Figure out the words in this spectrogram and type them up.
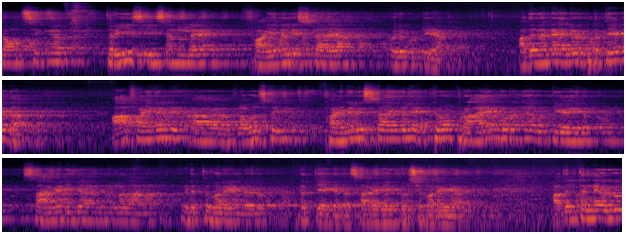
ടോപ്പ് സിംഗർ ത്രീ സീസണിലെ ഫൈനലിസ്റ്റായ ഒരു കുട്ടിയാണ് അത് തന്നെ അതിലൊരു പ്രത്യേകത. ആ ഫൈനൽ ഫ്ലവേഴ്സ് ടീം ഫൈനലിസ്റ്റ് ആയതിൽ ഏറ്റവും പ്രായം കുറഞ്ഞ കുട്ടിയായിരുന്നു സാഗരിക എന്നുള്ളതാണ് എടുത്തു പറയേണ്ട ഒരു പ്രത്യേകത. സാഗരിയെ കുറിച്ച് പറയുകയാണ്. അതിൽ തന്നെ ഒരു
